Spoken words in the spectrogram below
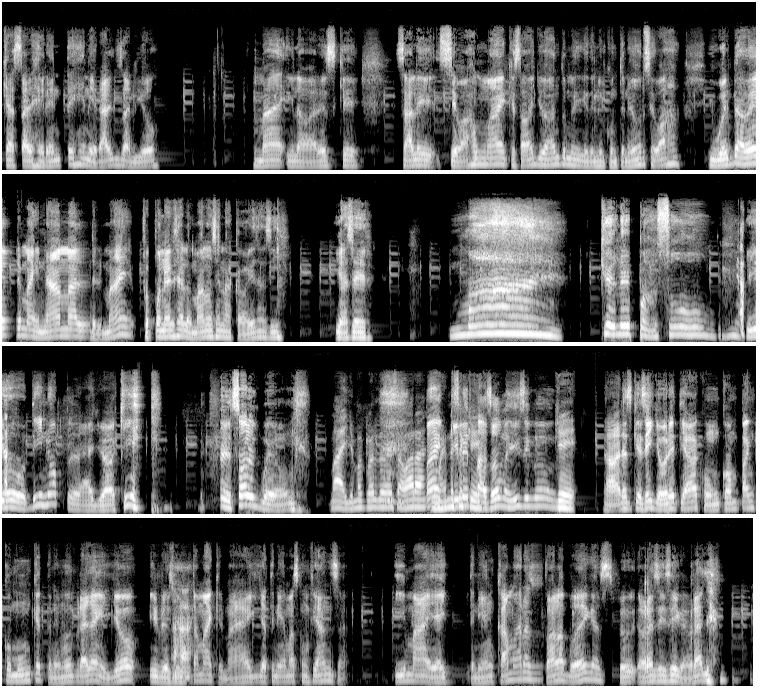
que hasta el gerente general salió. Mae, y la verdad es que sale, se baja un mae que estaba ayudándome en el contenedor, se baja y vuelve a ver, mae, nada mal del mae, fue ponerse las manos en la cabeza así y hacer, mae, ¿qué le pasó? Y yo, di no, playo, aquí, el sol, weón. Ma, yo me acuerdo de esa vara. Mae, ¿qué le que, pasó? Me dice, weón. que La verdad es que sí, yo breteaba con un compa en común que tenemos Brian y yo, y resulta, mae, que el mae ya tenía más confianza. Y mae, ahí tenían cámaras todas las bodegas. Pero ahora sí sigue, Brian.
